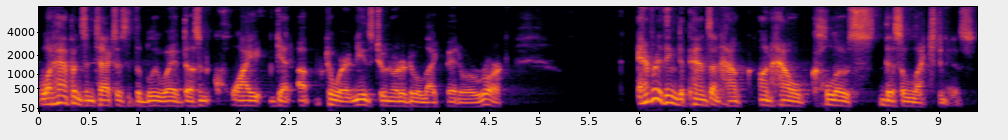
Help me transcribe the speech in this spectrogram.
What happens in Texas if the blue wave doesn't quite get up to where it needs to in order to elect Beto O'Rourke? Everything depends on how on how close this election is,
